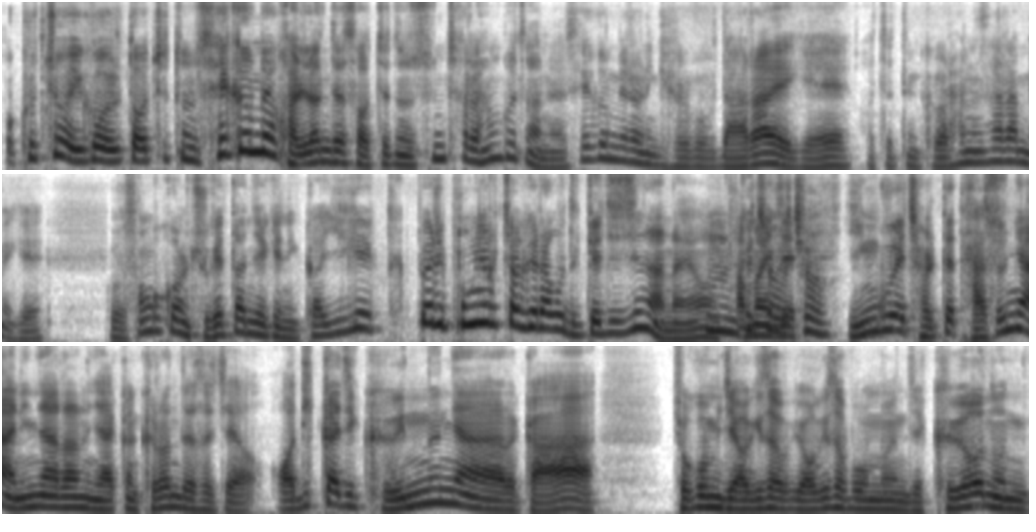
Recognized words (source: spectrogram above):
어, 그렇죠. 이거 일단 어쨌든 세금에 관련돼서 어쨌든 순찰을 한 거잖아요. 세금이라는 게 결국 나라에게 어쨌든 그걸 하는 사람에게 그 선거권을 주겠다는 얘기니까 이게 특별히 폭력적이라고 느껴지진 않아요. 음, 다만 그렇죠, 이제 그렇죠. 인구의 절대 다수냐 아니냐라는 약간 그런 데서 이제 어디까지 긋느냐가 조금 이제 여기서 여기서 보면 이제 그어놓은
